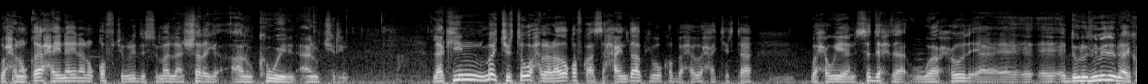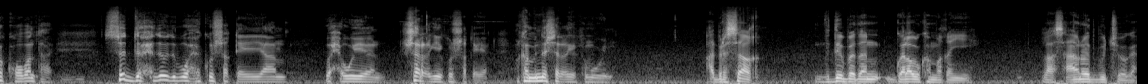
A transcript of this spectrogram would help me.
Waxaynu qeexaynaa inaanu qof jamhuuriyadda somalilan sharciga aanu ka weynin aanu jirin. Laakiin ma jirto wax la dhahdo qofkaasi xayndaabkiibu ka baxay waxaa jirta. Waxa weeyaan saddexda waaxood ee- ee ee- ee dowladnimadeenu ay ka kooban tahay. Saddexdooduba waxay ku shaqeeyaan waxa weeyaan sharcigay ku shaqeeyaan. Marka midna sharciga kama weyna cabdirasaaq muddo badan gola uu ka maqan yahay laascaanood buu jooga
